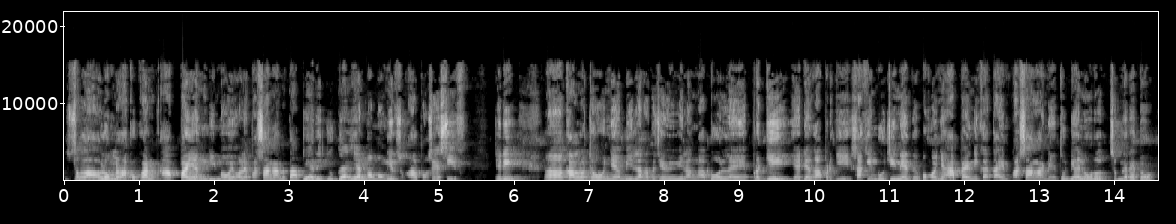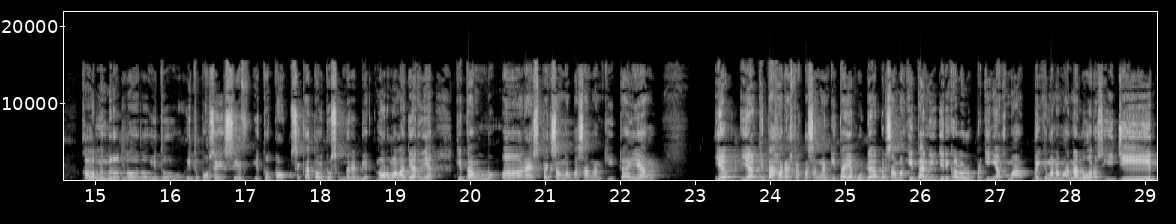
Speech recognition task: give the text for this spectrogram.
selalu melakukan apa yang dimaui oleh pasangan, tetapi ada juga yang ngomongin soal posesif. Jadi eh, kalau cowoknya bilang atau cewek bilang nggak boleh pergi, ya dia nggak pergi. Saking bucinnya tuh, pokoknya apa yang dikatain pasangannya itu dia nurut. Sebenarnya tuh kalau menurut lo itu itu itu posesif, itu toxic atau itu sebenarnya normal aja artinya kita eh, respect sama pasangan kita yang ya ya kita harus respect pasangan kita yang udah bersama kita nih. Jadi kalau lu pergi nggak kema pergi ke mana-mana lu harus izin,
